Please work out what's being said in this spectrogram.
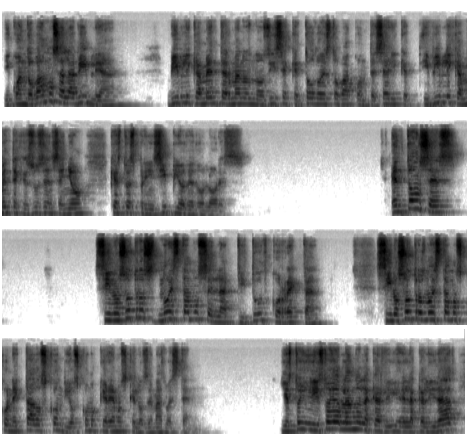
Y cuando vamos a la Biblia, Bíblicamente, hermanos, nos dice que todo esto va a acontecer y que y bíblicamente Jesús enseñó que esto es principio de dolores. Entonces, si nosotros no estamos en la actitud correcta, si nosotros no estamos conectados con Dios, ¿cómo queremos que los demás lo estén? Y estoy, y estoy hablando en la, en la calidad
